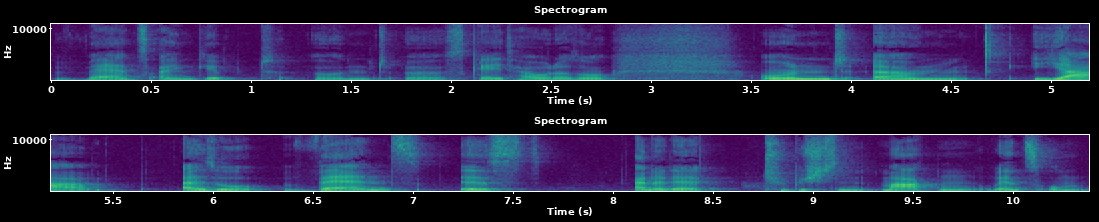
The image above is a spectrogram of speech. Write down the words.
Vans eingibt und äh, Skater oder so. Und ähm, ja, also Vans ist einer der typischsten Marken, wenn es um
